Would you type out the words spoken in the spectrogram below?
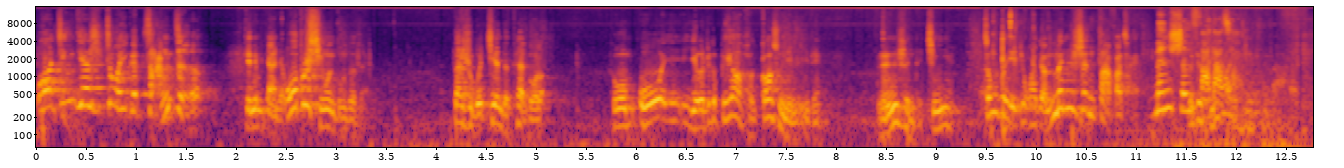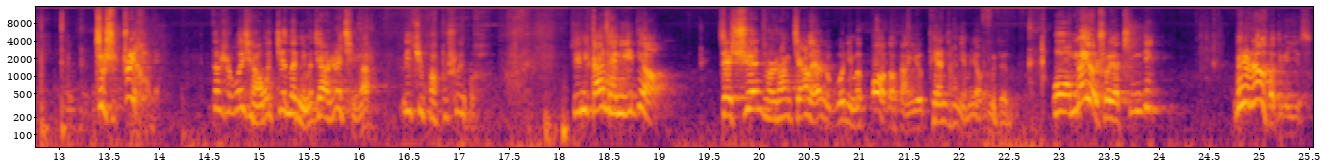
我今天是作为一个长者给你们讲讲，我不是新闻工作者，但是我见的太多了，我我有这个必要好告诉你们一点人生的经验。中国有句话叫“闷声大发财”，闷声发大财，这是最好的。但是我想，我见到你们这样热情啊，一句话不说也不好。所以你刚才你一定要在宣传上，将来如果你们报道上有偏差，你们要负责。我没有说要钦定，没有任何这个意思。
